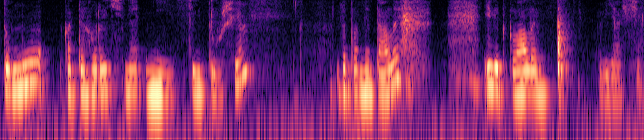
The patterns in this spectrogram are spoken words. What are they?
тому категорично ні цій туші. Запам'ятали і відклали в ящик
